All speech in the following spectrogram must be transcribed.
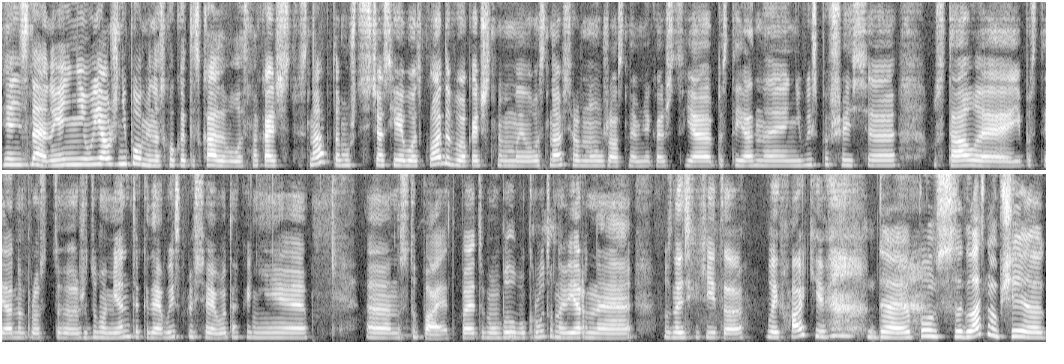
Я не знаю, но я, не, я уже не помню, насколько это сказывалось на качестве сна, потому что сейчас я его откладываю, а качество моего сна все равно ужасное, мне кажется. Я постоянно не выспавшаяся, усталая, и постоянно просто жду момента, когда я высплюсь, а его так и не э, наступает. Поэтому было бы круто, наверное, узнать какие-то лайфхаки. Да, я полностью согласна. Вообще,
